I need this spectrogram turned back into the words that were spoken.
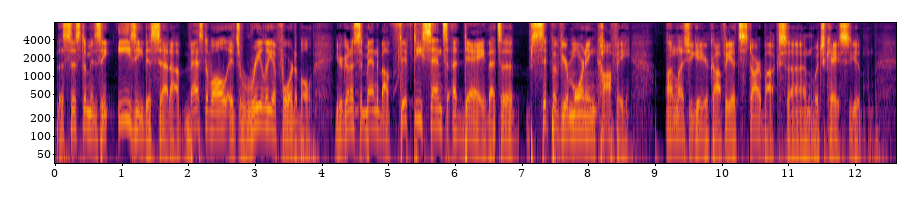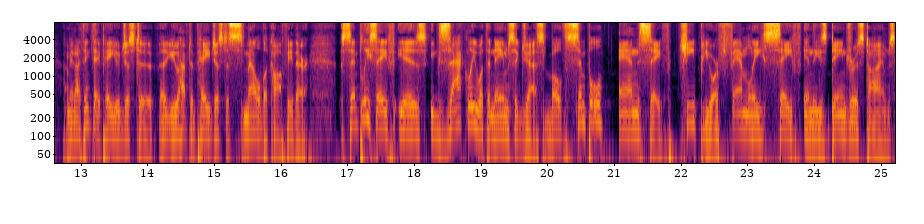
The system is easy to set up. Best of all, it's really affordable. You're going to spend about 50 cents a day. That's a sip of your morning coffee, unless you get your coffee at Starbucks, uh, in which case you I mean, I think they pay you just to, uh, you have to pay just to smell the coffee there. SimpliSafe is exactly what the name suggests, both simple and safe. Keep your family safe in these dangerous times.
